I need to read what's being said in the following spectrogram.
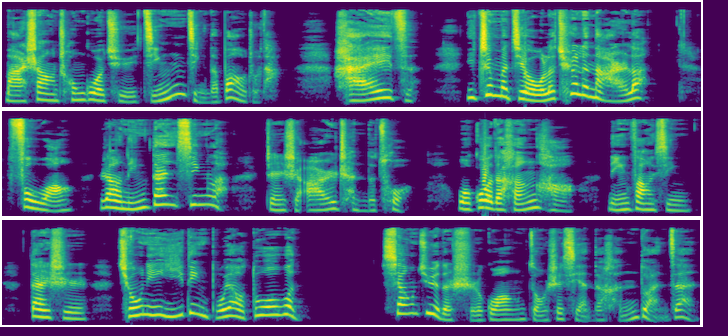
马上冲过去，紧紧地抱住他：“孩子，你这么久了去了哪儿了？”父王。让您担心了，真是儿臣的错。我过得很好，您放心。但是求您一定不要多问。相聚的时光总是显得很短暂。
